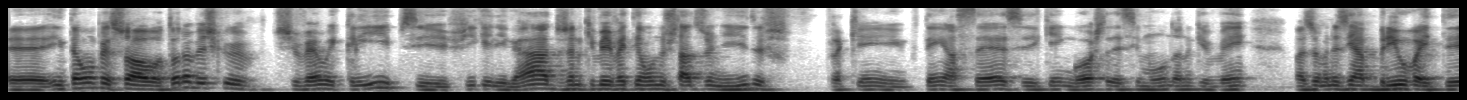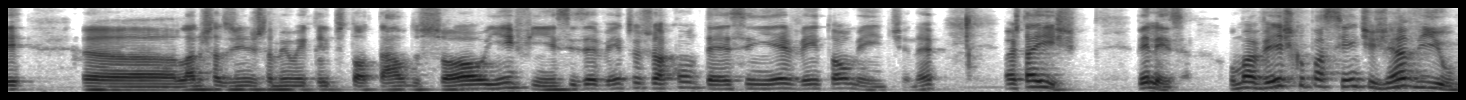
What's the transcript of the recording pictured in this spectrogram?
É, então, pessoal, toda vez que tiver um eclipse, fiquem ligados. Ano que vem vai ter um nos Estados Unidos, para quem tem acesso e quem gosta desse mundo. Ano que vem, mais ou menos em abril, vai ter. Uh, lá nos Estados Unidos também um eclipse total do Sol, e enfim, esses eventos acontecem eventualmente, né? Mas, Thaís, beleza. Uma vez que o paciente já viu,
